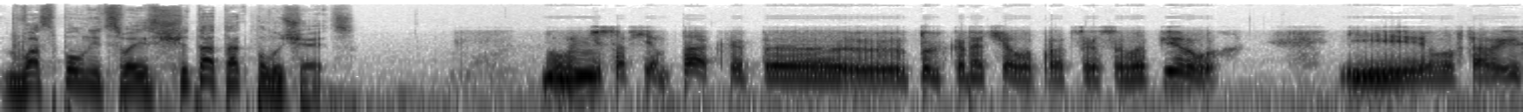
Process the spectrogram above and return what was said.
восполнить свои счета, так получается? Ну, не совсем так. Это э, только начало процесса, во-первых. И, во-вторых,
